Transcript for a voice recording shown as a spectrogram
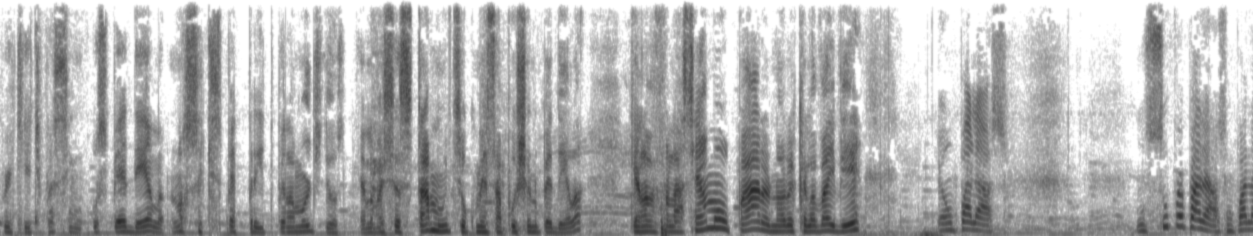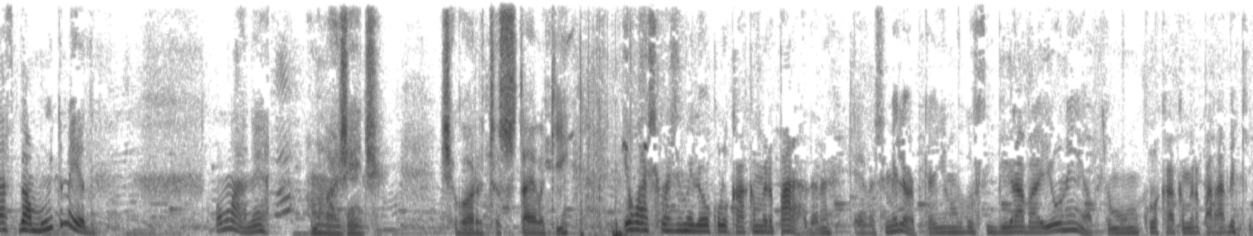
Porque, tipo assim, os pés dela... Nossa, que pé preto, pelo amor de Deus. Ela vai se assustar muito se eu começar puxando o pé dela. Que ela vai falar assim, amor, para. Na hora que ela vai ver... É um palhaço. Um super palhaço. Um palhaço que dá muito medo. Vamos lá, né? Vamos lá, gente. Chegou a hora de assustar ela aqui. Eu acho que vai ser melhor eu colocar a câmera parada, né? É, vai ser melhor, porque aí eu não vou conseguir gravar eu nem ela. Então vamos colocar a câmera parada aqui.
